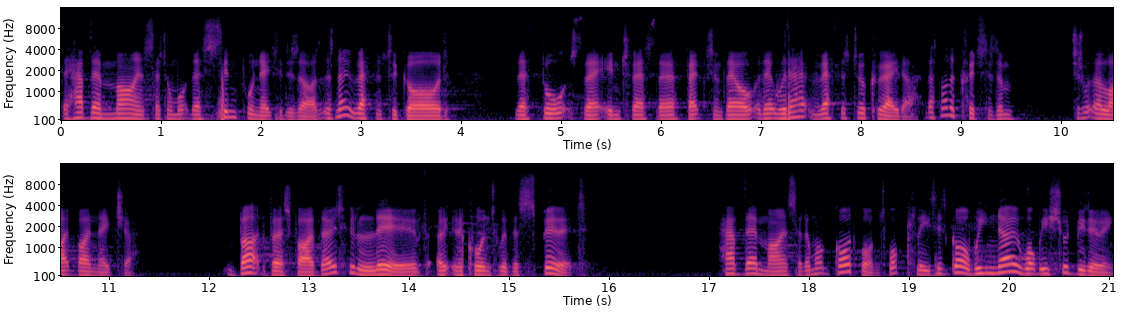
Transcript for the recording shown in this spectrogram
they have their minds set on what their sinful nature desires. There's no reference to God, their thoughts, their interests, their affections. They are, they're without reference to a creator. That's not a criticism, just what they're like by nature. But, verse 5, those who live uh, in accordance with the Spirit have their minds set on what God wants, what pleases God. We know what we should be doing.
